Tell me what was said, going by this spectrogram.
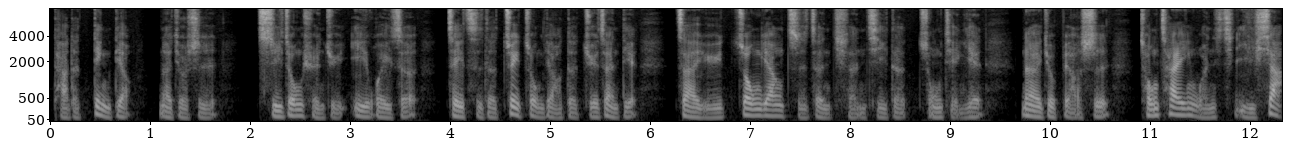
它的定调，那就是其中选举，意味着这次的最重要的决战点在于中央执政成绩的总检验，那也就表示从蔡英文以下。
